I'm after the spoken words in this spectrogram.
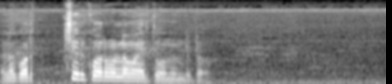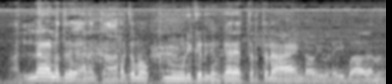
വെള്ളം കുറച്ചൊരു കുറവുള്ള മാതിരി തോന്നുന്നുണ്ട് കേട്ടോ നല്ല വെള്ളത്തിൽ. കാരണം കാറൊക്കെ മൊക്കെ മൂടിക്കെടുക്കും. കാരണം എത്രത്തോളം ആഴം ഉണ്ടാവും ഇവിടെ ഈ ഭാഗം.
